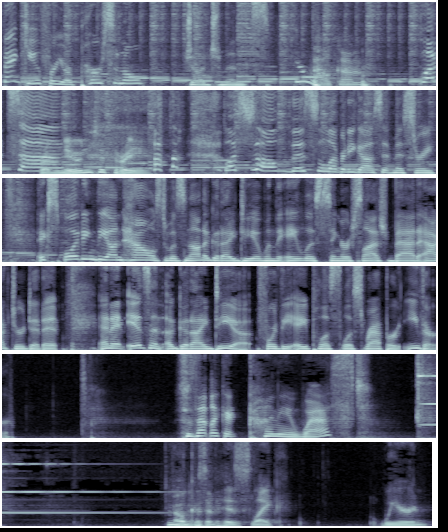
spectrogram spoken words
Thank you for your personal judgments. You're welcome. Let's uh From noon to three. Let's solve this celebrity gossip mystery. Exploiting the unhoused was not a good idea when the A-list singer slash bad actor did it, and it isn't a good idea for the A plus list rapper either. so is that like a Kanye West? oh, because of his like weird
